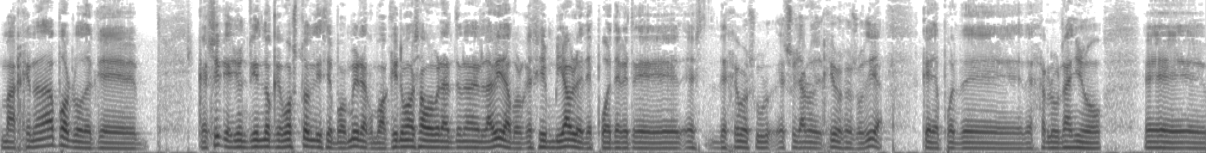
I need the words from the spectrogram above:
Más que nada por lo de que que sí, que yo entiendo que Boston dice, pues mira, como aquí no vas a volver a entrenar en la vida porque es inviable después de que te dejemos, eso ya lo dijimos en su día, que después de dejarlo un año eh,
